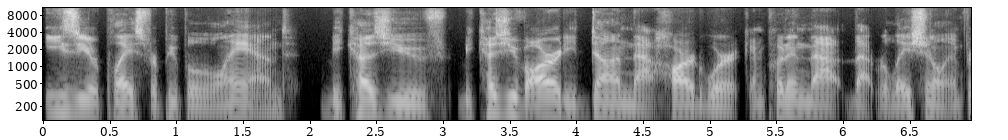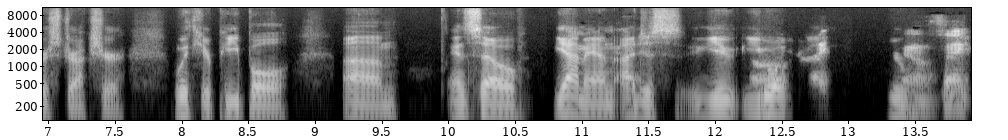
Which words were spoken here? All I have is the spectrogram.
easier place for people to land because you've because you've already done that hard work and put in that that relational infrastructure with your people um and so yeah man i just you you oh, you're no, thank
